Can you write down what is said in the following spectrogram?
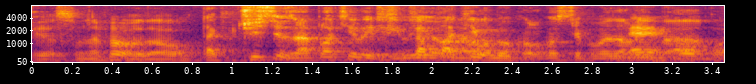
Ja som nepovedal. Tak, Či ste zaplatili milión, zaplatili, alebo koľko ste povedali? Neviem, koľko.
